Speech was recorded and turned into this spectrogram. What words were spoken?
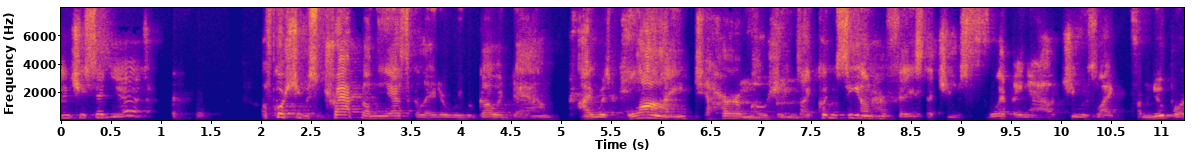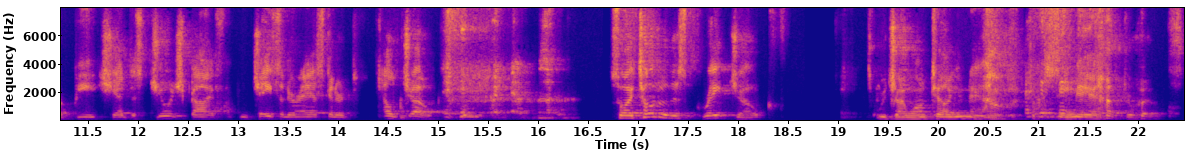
and she said, Yeah. Of course, she was trapped on the escalator. We were going down. I was blind to her mm-hmm. emotions. I couldn't see on her face that she was flipping out. She was like from Newport Beach. She had this Jewish guy fucking chasing her, asking her to tell jokes. so I told her this great joke which I won't tell you now. See me afterwards.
